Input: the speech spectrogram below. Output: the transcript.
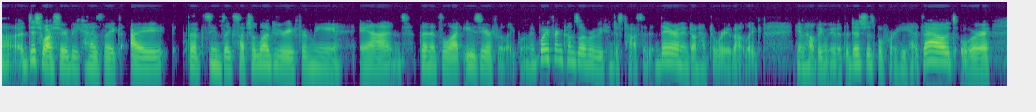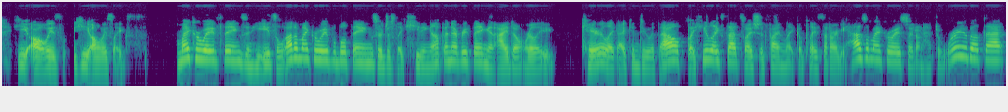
a dishwasher because like I that seems like such a luxury for me and then it's a lot easier for like when my boyfriend comes over we can just toss it in there and I don't have to worry about like him helping me with the dishes before he heads out or he always he always likes microwave things and he eats a lot of microwavable things or just like heating up and everything and I don't really care like I can do without, but he likes that so I should find like a place that already has a microwave so I don't have to worry about that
